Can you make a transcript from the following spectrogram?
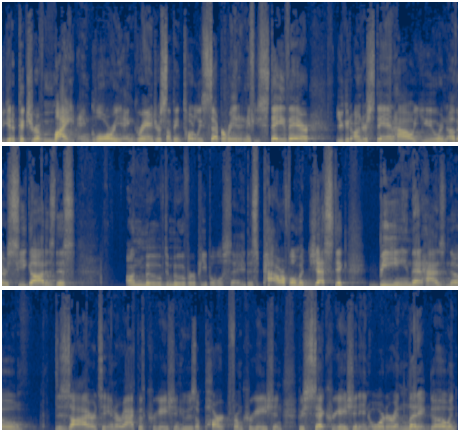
You get a picture of might and glory and grandeur, something totally separated. And if you stay there, you could understand how you and others see God as this unmoved mover, people will say, this powerful, majestic being that has no desire to interact with creation, who is apart from creation, who set creation in order and let it go and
